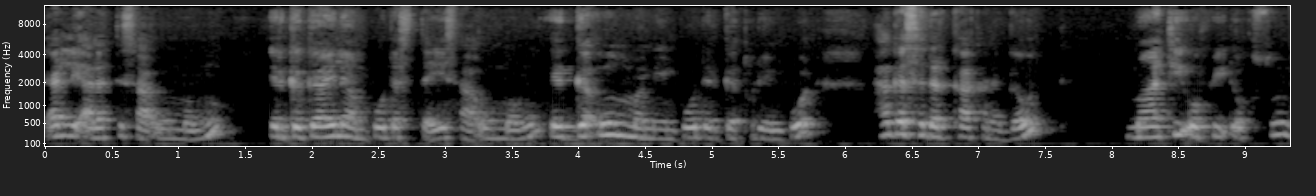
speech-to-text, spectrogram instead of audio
dhalli alattis haa uumamu erga gaa'ilaan boodas ta'es haa uumamu erga uumameen booda erga tureen booda haga sadarkaa kana ga'utti maatii ofii dhoksuun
